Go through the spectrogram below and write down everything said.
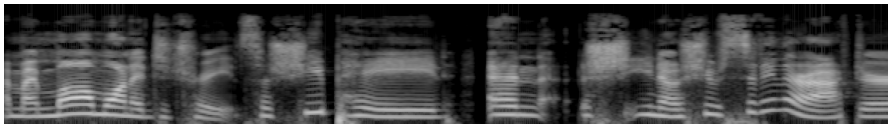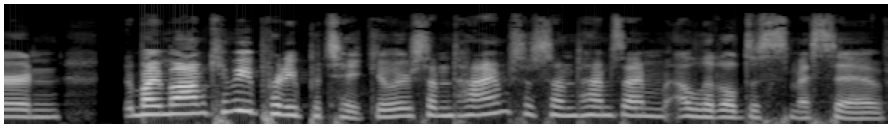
and my mom wanted to treat so she paid and she, you know she was sitting there after and my mom can be pretty particular sometimes so sometimes i'm a little dismissive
